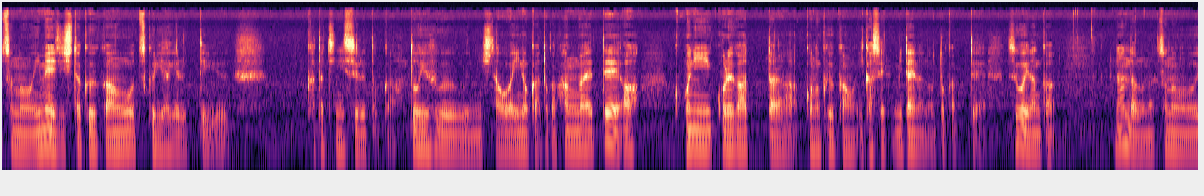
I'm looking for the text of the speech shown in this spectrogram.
そのイメージした空間を作り上げるっていう形にするとかどういう風にした方がいいのかとか考えてあここにこれがあったらこの空間を活かせるみたいなのとかってすごいなんかなんだろうなその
